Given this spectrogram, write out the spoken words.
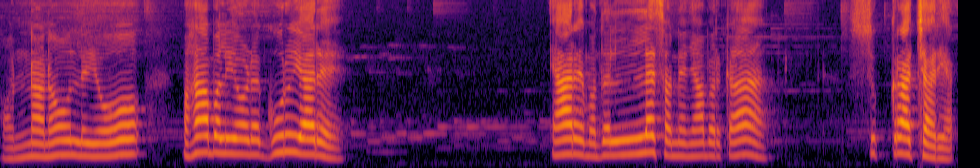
சொன்னானோ இல்லையோ மகாபலியோட குரு யார்? யார் முதல்ல சொன்ன ஞாபகம் இருக்கா? சுக்ராச்சாரியார்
